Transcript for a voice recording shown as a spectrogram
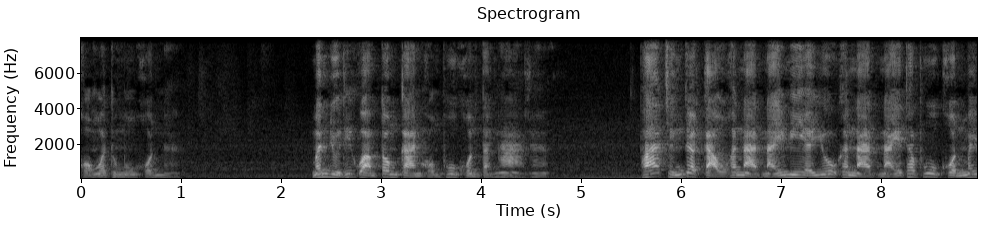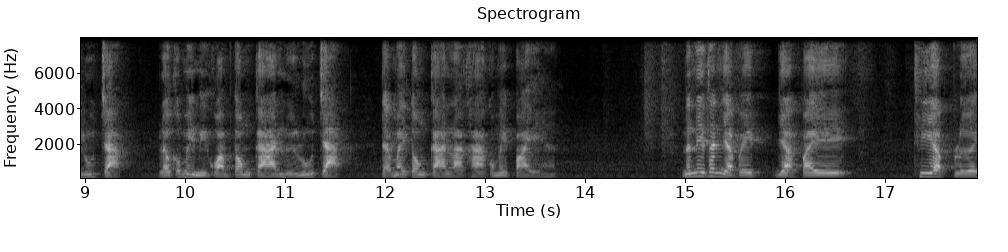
ของวัตถุมงคลนะ มันอยู่ที่ความต้องการของผู้คนต่างหากนะพระถึงจะเก่าขนาดไหนมีอายุขนาดไหน ถ้าผู้คนไม่รู้จัก แล้วก็ไม่มีความต้องการหรือรู้จัก แต่ไม่ต้องการราคาก็ไม่ไปฮะนั่นนี่ท่านอย่าไปอย่าไปเทียบเลย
